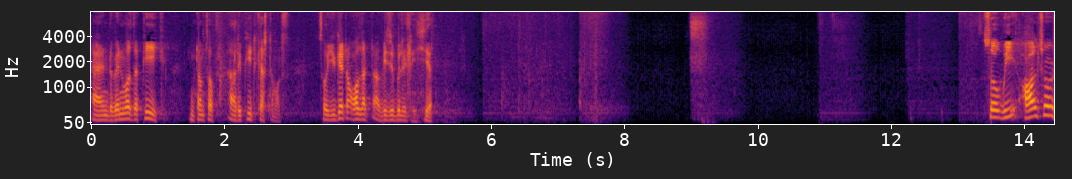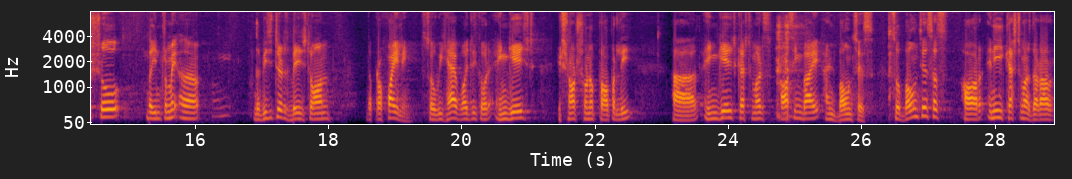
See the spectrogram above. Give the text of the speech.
and when was the peak in terms of uh, repeat customers. So you get all that uh, visibility here. So we also show the uh, the visitors based on the profiling. So we have what is called engaged it's not shown up properly. Uh, engaged customers passing by and bounces. So bounces are any customers that are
